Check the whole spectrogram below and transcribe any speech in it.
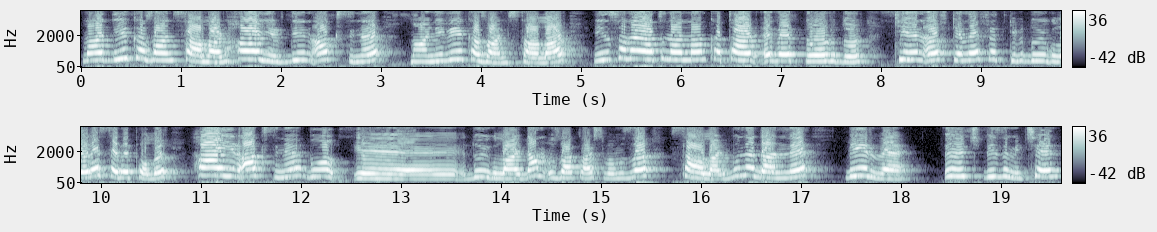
Maddi kazanç sağlar. Hayır din aksine manevi kazanç sağlar. İnsan hayatına anlam katar. Evet doğrudur. Kin, öfke, nefret gibi duygulara sebep olur. Hayır aksine bu e, duygulardan uzaklaşmamızı sağlar. Bu nedenle 1 ve 3 bizim için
